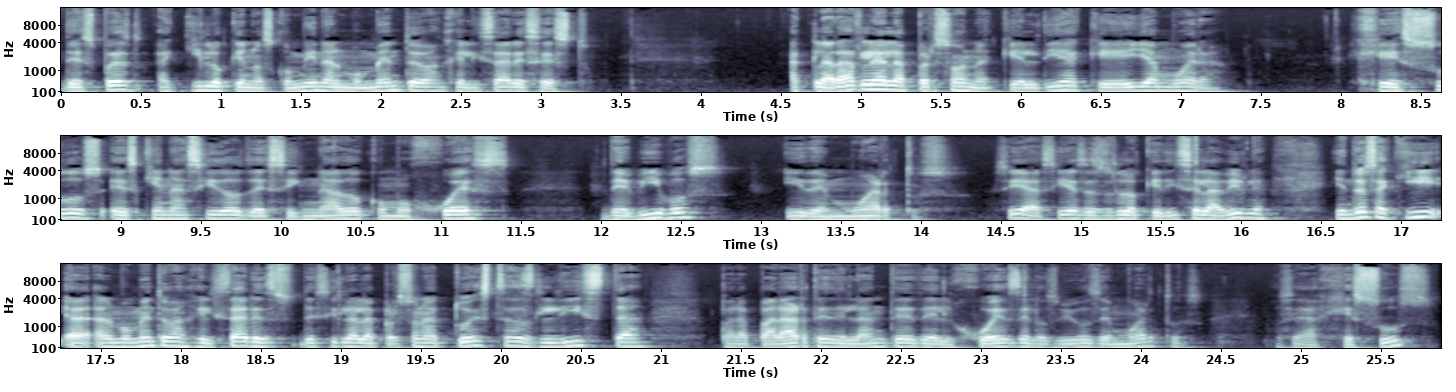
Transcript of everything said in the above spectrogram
después aquí lo que nos conviene al momento de evangelizar es esto aclararle a la persona que el día que ella muera, Jesús es quien ha sido designado como juez de vivos y de muertos. Sí, así es, eso es lo que dice la Biblia. Y entonces aquí al momento de evangelizar es decirle a la persona, tú estás lista para pararte delante del juez de los vivos de muertos. O sea, Jesús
